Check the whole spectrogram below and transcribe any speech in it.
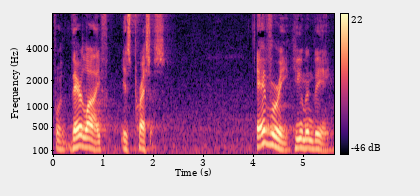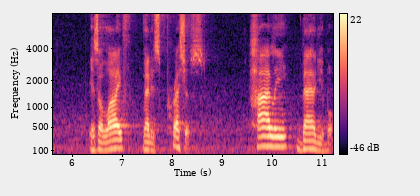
for their life is precious. Every human being is a life that is precious, highly valuable.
